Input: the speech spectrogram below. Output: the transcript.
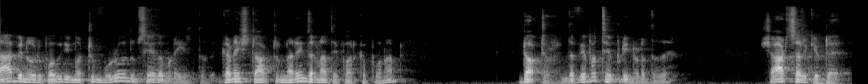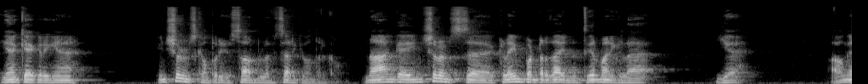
லேபின் ஒரு பகுதி மற்றும் முழுவதும் சேதமடை இருந்தது. கணேஷ் டாக்டர் நரேந்திரநாத்தை பார்க்க போனான். டாக்டர் இந்த விபத்து எப்படி நடந்தது? ஷார்ட் சர்க்கியூட்டை ஏன் கேட்குறீங்க இன்சூரன்ஸ் கம்பெனி சார்பில் விசாரிக்க வந்திருக்கோம். நாங்கள் இன்சூரன்ஸை கிளைம் பண்ணுறதா இன்னும் தீர்மானிக்கல. ஏ அவங்க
